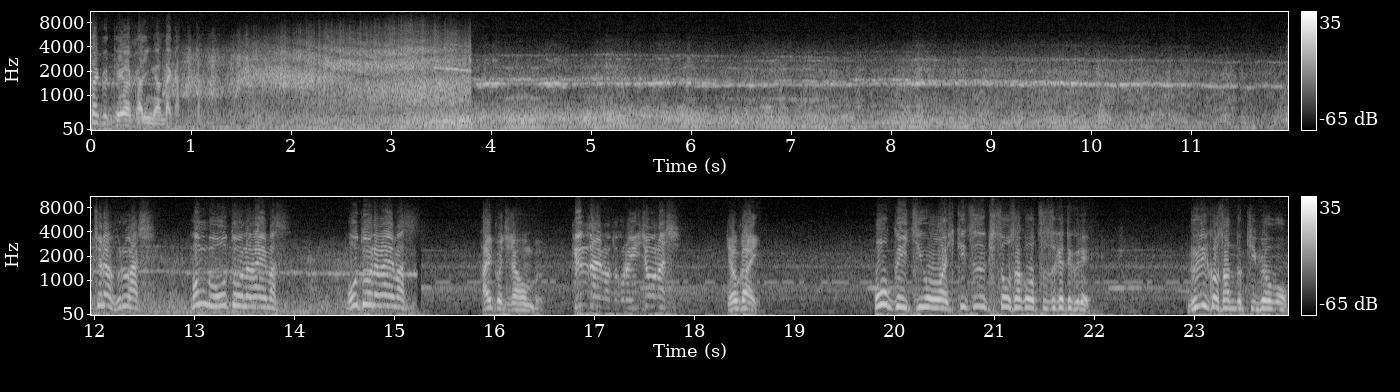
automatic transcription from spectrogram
全く手がかりがなかった。こちら古橋本部応答願います。応答願います。はいこちら本部。現在のところ異常なし。了解。フォーク1号は引き続き捜索を続けてくれ。ルリコさんの奇病も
